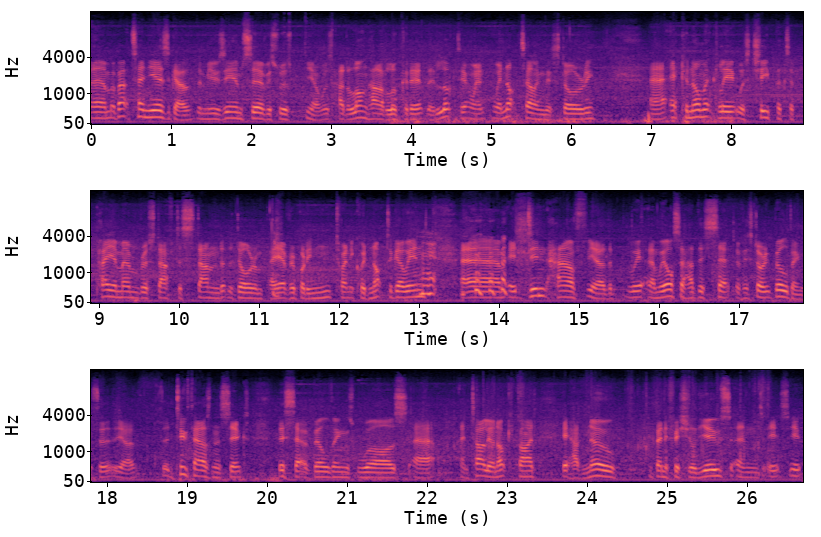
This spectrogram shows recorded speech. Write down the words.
um, about 10 years ago, the museum service was, you know, was had a long hard look at it. They looked at it and went, we're not telling this story. Uh, economically, it was cheaper to pay a member of staff to stand at the door and pay everybody 20 quid not to go in. um, it didn't have, you know, the, we, and we also had this set of historic buildings. That, you know, in 2006, this set of buildings was uh, entirely unoccupied. It had no beneficial use and its, it,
